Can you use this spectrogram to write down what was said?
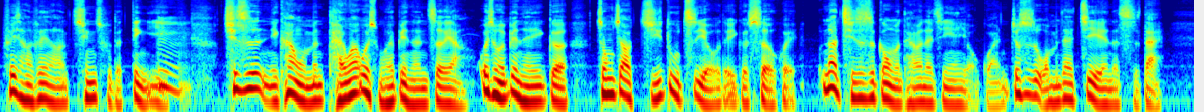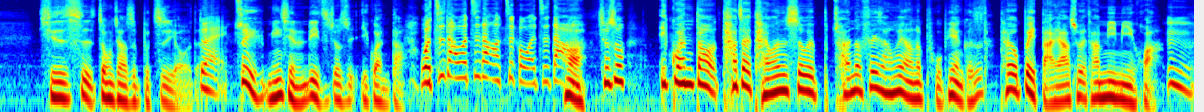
非常非常清楚的定义。嗯，其实你看，我们台湾为什么会变成这样？为什么会变成一个宗教极度自由的一个社会？那其实是跟我们台湾的经验有关，就是我们在戒严的时代。其实是宗教是不自由的。对，最明显的例子就是一贯道。我知道，我知道这个，我知道。哈，就是说一贯道，它在台湾的社会传的非常非常的普遍，可是它又被打压，所以它秘密化。嗯。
